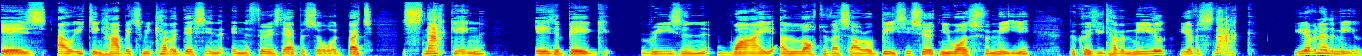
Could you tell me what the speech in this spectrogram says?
is our eating habits. We covered this in the, in the first episode, but snacking is a big reason why a lot of us are obese. It certainly was for me because you'd have a meal, you'd have a snack, you'd have another meal,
